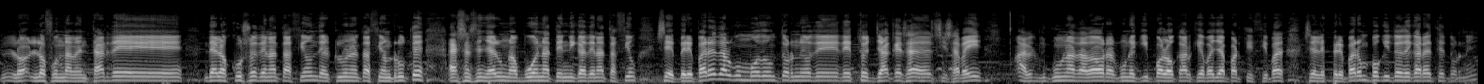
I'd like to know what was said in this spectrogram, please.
Lo, fundamental de, los cursos de natación, del Club Natación Rute, es enseñar una buena técnica de natación. ¿Se prepara de algún modo un torneo de, estos, ya que si sabéis algún nadador, algún equipo local que vaya a participar, se les prepara un poquito de cara a este torneo?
